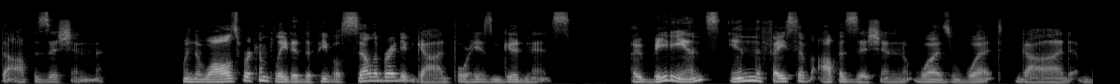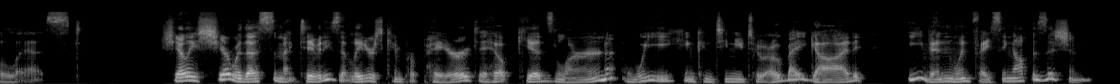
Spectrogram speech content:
the opposition. When the walls were completed, the people celebrated God for his goodness. Obedience in the face of opposition was what God blessed. Shelly, share with us some activities that leaders can prepare to help kids learn we can continue to obey God even when facing opposition.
